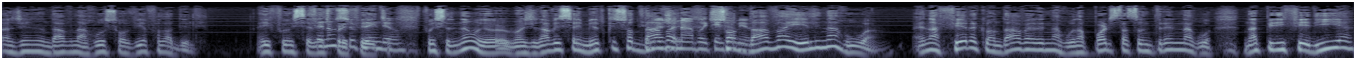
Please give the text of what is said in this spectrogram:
a gente andava na rua só ouvia falar dele. Aí foi um excelente não se prefeito. surpreendeu? Foi excelente- Não, eu imaginava isso aí mesmo, porque só dava, imaginava 80 só mil? dava ele na rua. Aí na feira que eu andava era ele na rua, na porta da estação de trem ele na rua. Na periferia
